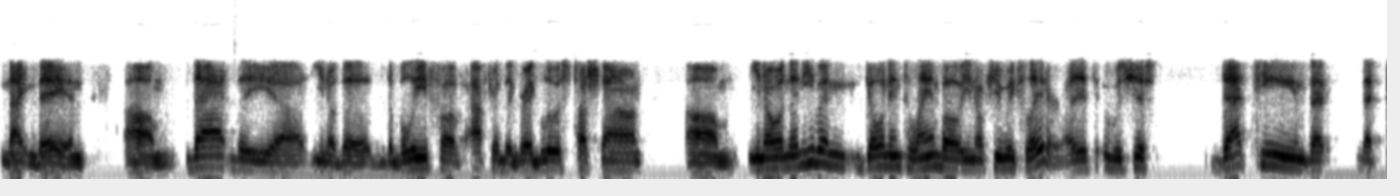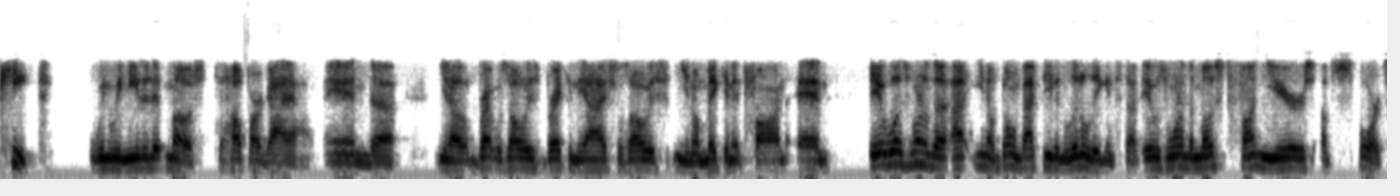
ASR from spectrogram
night and day. And um, that the uh, you know the the belief of after the Greg Lewis touchdown, um, you know, and then even going into Lambeau, you know, a few weeks later, it, it was just that team that that peaked when we needed it most to help our guy out. And uh, you know, Brett was always breaking the ice, was always you know making it fun and it was one of the, uh, you know, going back to even Little League and stuff, it was one of the most fun years of sports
